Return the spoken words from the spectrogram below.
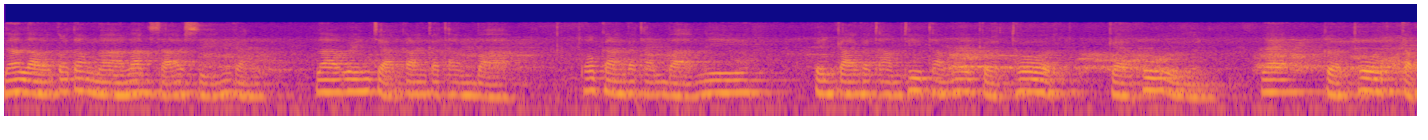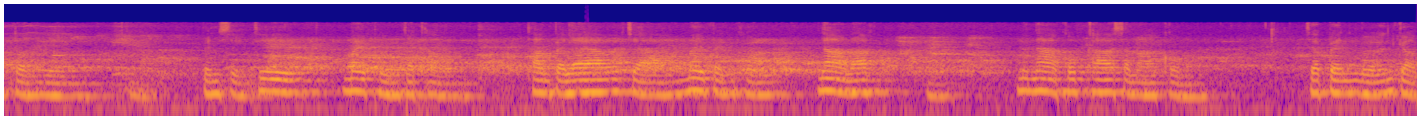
แล้วเราก็ต้องมารักษาศีลกันละเว้นจากการกระทำบาป เพราะการกระทำบาปนี้ เป็นการกระทำที่ทำให้เกิดโทษ แก่ผู้อื่น และเกิดโทษกับตนเอง เป็นสิ่งที่ไม่พึงกระทำทำไปแล้วจะไม่เป็นคนน่ารักไม่น่าคบค้าสมาคม จะเป็นเหมือนกับ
